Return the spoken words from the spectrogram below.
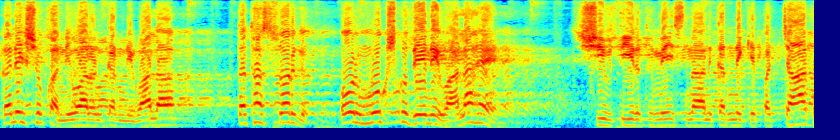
कलेशों का निवारण करने वाला तथा स्वर्ग और मोक्ष को देने वाला है। शिव तीर्थ में स्नान करने के पश्चात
